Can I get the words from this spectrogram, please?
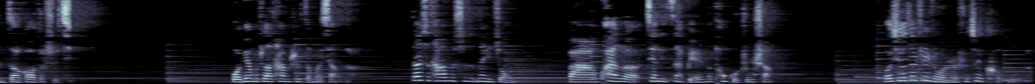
很糟糕的事情。我并不知道他们是怎么想的，但是他们是那种把快乐建立在别人的痛苦之上。我觉得这种人是最可恶的，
